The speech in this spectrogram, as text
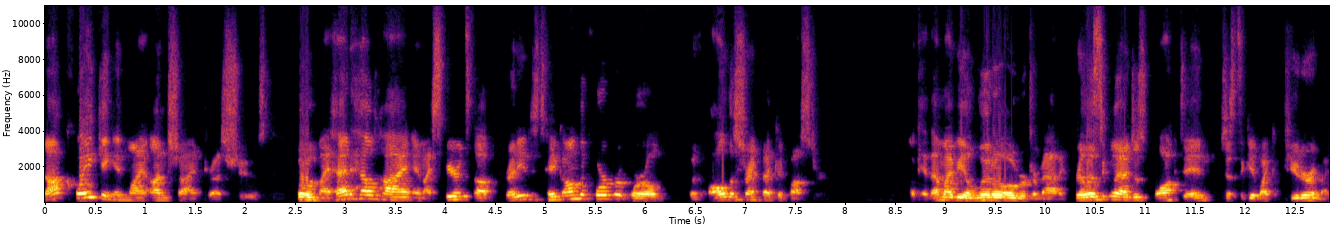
not quaking in my unshined dress shoes, but with my head held high and my spirits up, ready to take on the corporate world with all the strength I could muster. Okay, that might be a little over dramatic. Realistically, I just walked in just to get my computer and my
